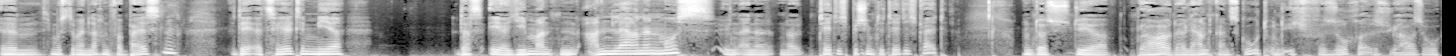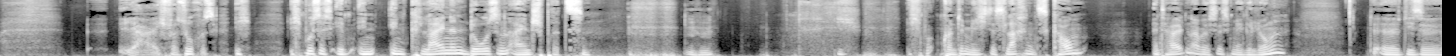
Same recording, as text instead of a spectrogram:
ähm, ich musste mein Lachen verbeißen, der erzählte mir, dass er jemanden anlernen muss in eine tätig, bestimmte Tätigkeit und dass der, ja, der lernt ganz gut und ich versuche es, ja, so, ja, ich versuche es, ich, ich muss es eben in, in kleinen Dosen einspritzen. Mhm. Ich, ich konnte mich des Lachens kaum enthalten, aber es ist mir gelungen. Äh, diese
